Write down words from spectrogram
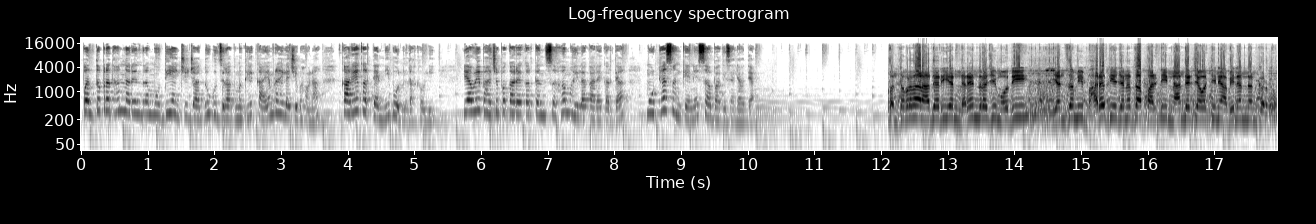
पंतप्रधान नरेंद्र मोदी यांची जादू गुजरातमध्ये कायम राहिल्याची भावना कार्यकर्त्यांनी बोलून दाखवली. यावेळी भाजप कार्यकर्त्यांसह महिला कार्यकर्त्या मोठ्या संख्येने सहभागी झाल्या होत्या. पंतप्रधान आदरणीय नरेंद्रजी मोदी यांचं मी भारतीय जनता पार्टी नांदेडच्या वतीने अभिनंदन करतो.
